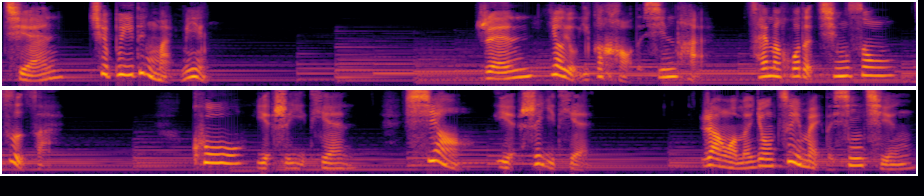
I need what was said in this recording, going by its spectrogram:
钱却不一定买命。人要有一个好的心态。才能活得轻松自在。哭也是一天，笑也是一天。让我们用最美的心情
